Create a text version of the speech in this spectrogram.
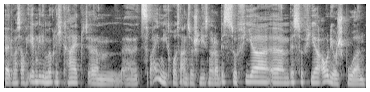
äh, du hast auch irgendwie die Möglichkeit, ähm, äh, zwei Mikros anzuschließen oder bis zu vier, ähm, bis zu vier Audiospuren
